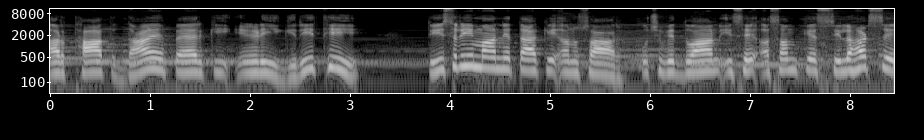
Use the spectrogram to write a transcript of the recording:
अर्थात दाएँ पैर की एड़ी गिरी थी। तीसरी मान्यता के अनुसार, कुछ विद्वान इसे असम के सिलहट से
